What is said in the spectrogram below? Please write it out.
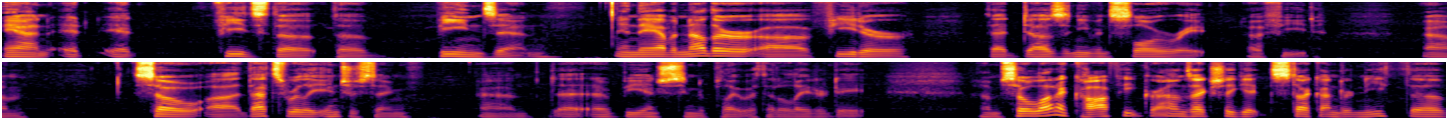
and it it feeds the the beans in, and they have another uh, feeder that does an even slower rate of feed. Um, so uh, that's really interesting. Um, that would be interesting to play with at a later date. Um, so a lot of coffee grounds actually get stuck underneath the,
